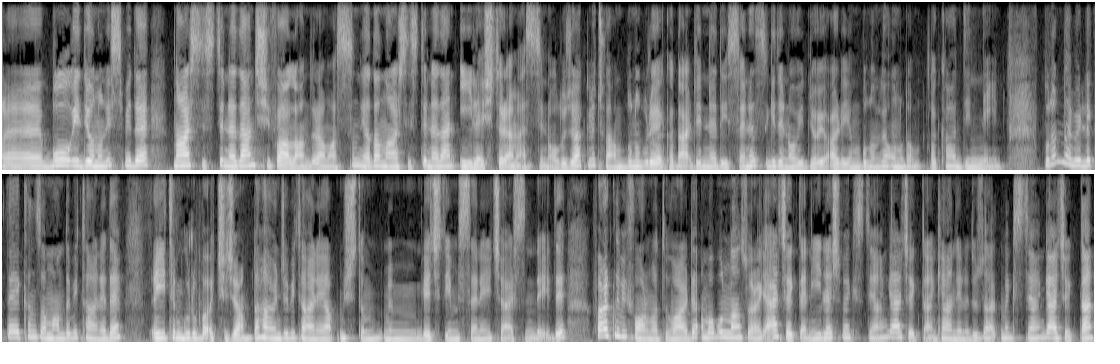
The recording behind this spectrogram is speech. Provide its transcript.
Ee, bu videonun ismi de narsisti neden şifalandıramazsın ya da narsisti neden iyileştiremezsin olacak. Lütfen bunu buraya kadar dinlediyseniz gidin o videoyu arayın bulun ve onu da mutlaka dinleyin. Bununla birlikte yakın zamanda bir tane de eğitim grubu açacağım. Daha önce bir tane yapmıştım. Geçtiğimiz sene içerisindeydi. Farklı bir formatı vardı ama bundan sonra gerçekten iyileşmek isteyen, gerçekten kendini düzeltmek isteyen, gerçekten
